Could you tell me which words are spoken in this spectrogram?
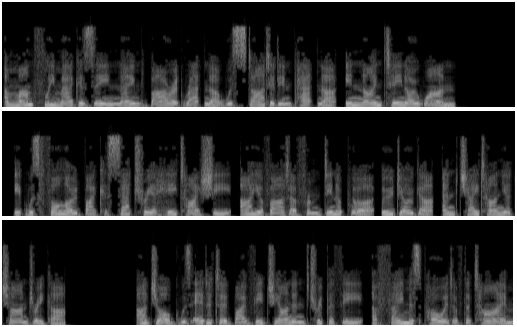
A monthly magazine named Bharat Ratna was started in Patna, in 1901. It was followed by Kshatriya Hitaishi, Aryabhata from Dinapur, Udyoga, and Chaitanya Chandrika. Udyog was edited by Vijnanand Tripathi, a famous poet of the time,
